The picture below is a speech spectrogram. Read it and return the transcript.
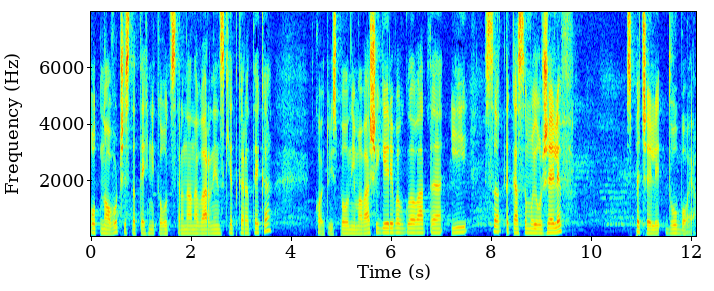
Отново чиста техника от страна на варненският каратека, който изпълни Маваши Гери в главата и са, така Самуил Желев спечели двубоя.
